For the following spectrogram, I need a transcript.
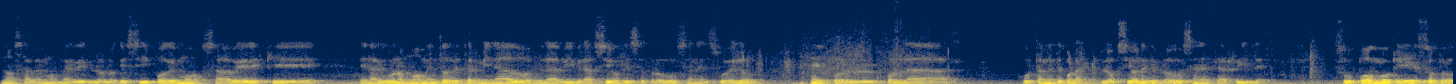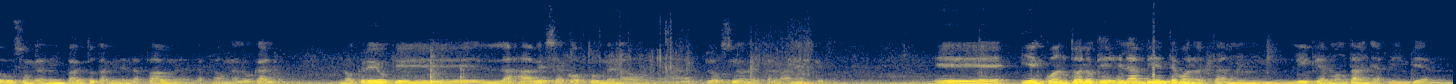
no sabemos medirlo. Lo que sí podemos saber es que en algunos momentos determinados la vibración que se produce en el suelo por, por las, justamente por las explosiones que producen es terrible. Supongo que eso produce un gran impacto también en la fauna, en la fauna local. No creo que las aves se acostumbren a, a explosiones permanentes. Eh, y en cuanto a lo que es el ambiente, bueno, están limpian montañas, limpian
